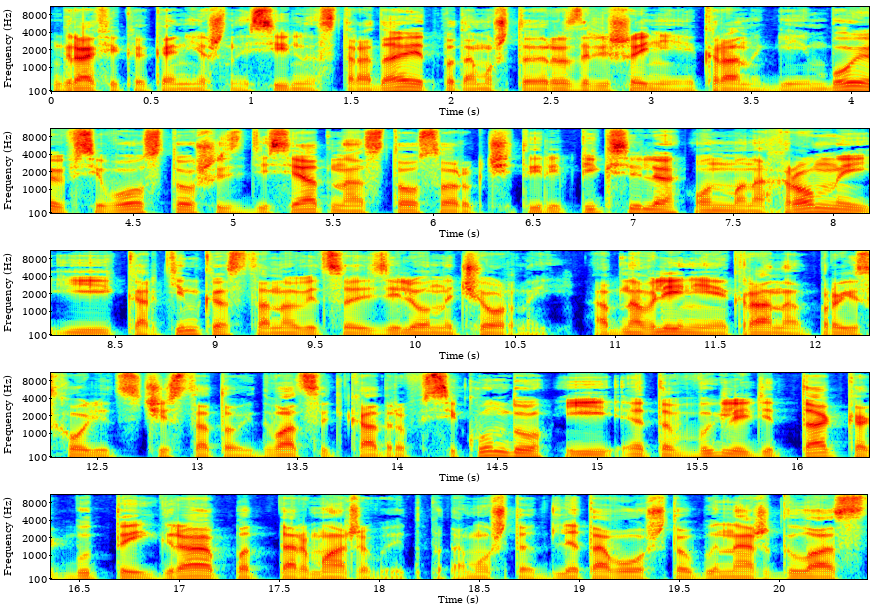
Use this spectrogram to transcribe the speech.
Графика, конечно, сильно страдает, потому что разрешение экрана Boy всего 160 на 144 пикселя, он монохромный и картинка становится зелено-черной. Обновление экрана происходит с частотой 20 кадров в секунду, и это выглядит так, как будто игра подтормаживает, потому что для того, чтобы наш глаз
